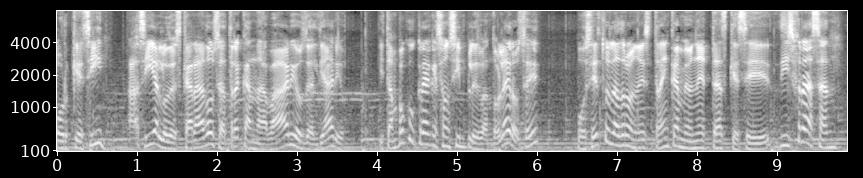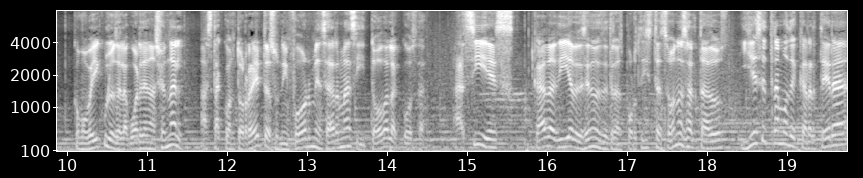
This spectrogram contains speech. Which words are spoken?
Porque sí, así a lo descarado se atracan a varios del diario. Y tampoco crea que son simples bandoleros, ¿eh? Pues estos ladrones traen camionetas que se disfrazan como vehículos de la Guardia Nacional, hasta con torretas, uniformes, armas y toda la cosa. Así es, cada día decenas de transportistas son asaltados y ese tramo de carretera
